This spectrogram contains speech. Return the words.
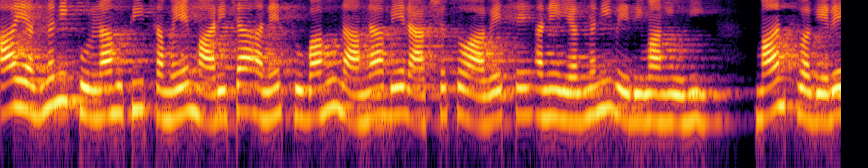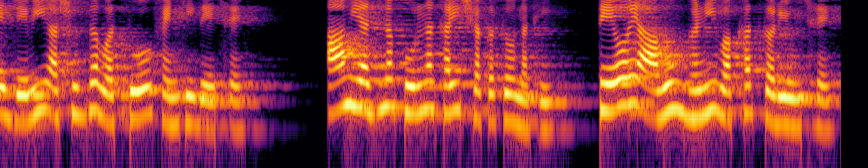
આ યજ્ઞની પૂર્ણાહુતિ સમયે મારીચા અને સુબાહુ નામના બે રાક્ષસો આવે છે અને યજ્ઞની વેદીમાં લોહી, માંસ વગેરે જેવી અશુદ્ધ વસ્તુઓ ફેંકી દે છે. આમ યજ્ઞ પૂર્ણ થઈ શકતો નથી. તેઓએ આવું ઘણી વખત કર્યું છે.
